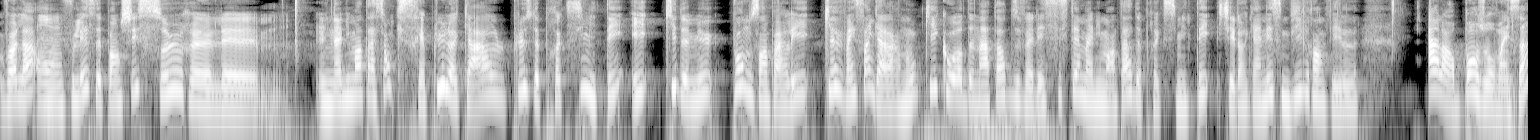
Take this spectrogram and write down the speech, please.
voilà, on voulait se pencher sur euh, le, une alimentation qui serait plus locale, plus de proximité et qui de mieux pour nous en parler que Vincent Galarno, qui est coordonnateur du volet système alimentaire de proximité chez l'organisme Vivre en Ville. Alors, bonjour Vincent.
